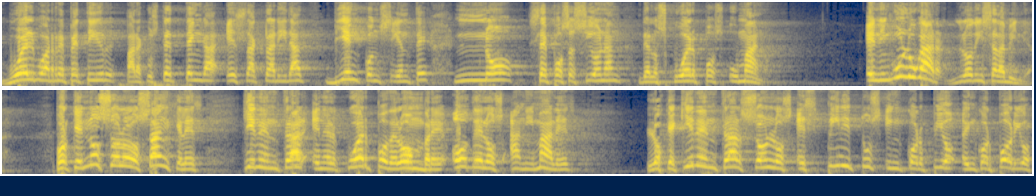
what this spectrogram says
vuelvo a repetir, para que usted tenga esa claridad bien consciente, no se posesionan de los cuerpos humanos. En ningún lugar lo dice la Biblia. Porque no solo los ángeles quieren entrar en el cuerpo del hombre o de los animales, Lo que quieren entrar son los espíritus incorpóreos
